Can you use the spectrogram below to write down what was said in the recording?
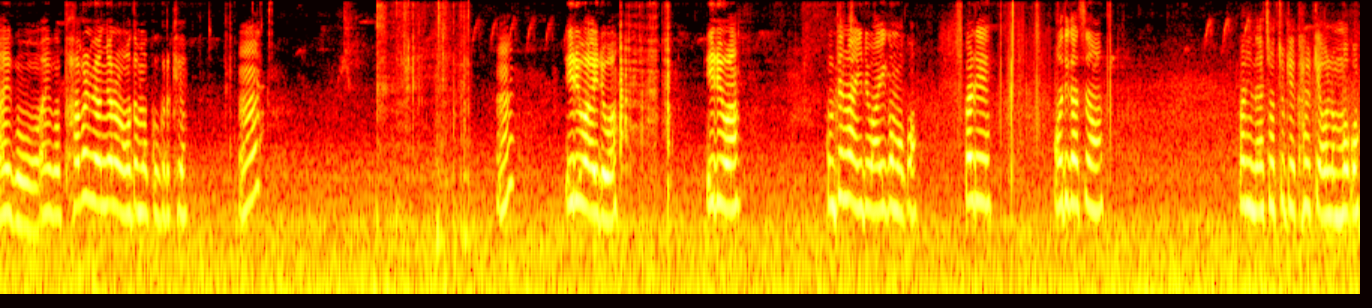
아이고 아이고 밥을 몇 년을 얻어먹고 그렇게 응? 응? 이리 와 이리 와. 이리 와. 곰탱아 이리 와 이거 먹어. 빨리 어디 갔어? 빨리 내가 저쪽에 갈게 얼른 먹어.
